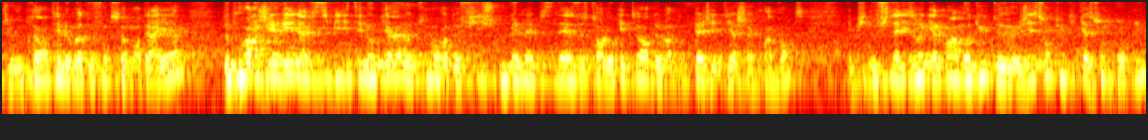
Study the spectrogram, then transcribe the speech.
je vais vous présenter le mode de fonctionnement derrière, de pouvoir gérer la visibilité locale autour de fiches Google My Business, de Store Locator, de landing page dédié à chaque point de vente. Et puis nous finalisons également un module de gestion de publication de contenu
